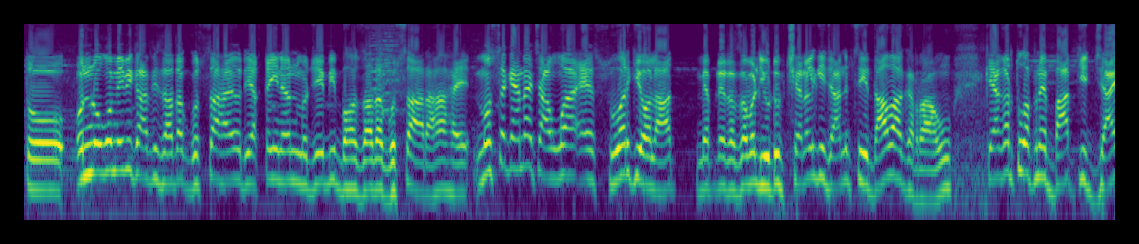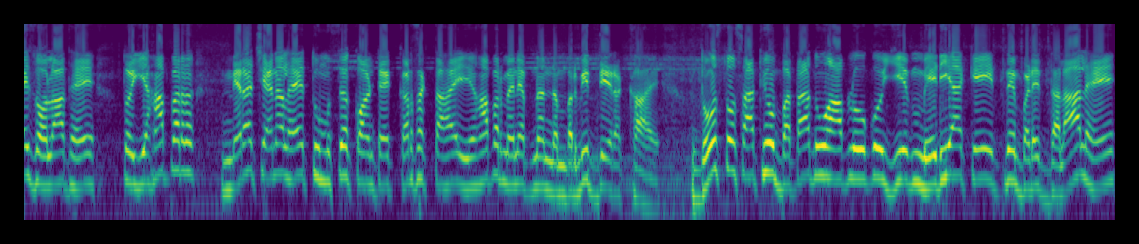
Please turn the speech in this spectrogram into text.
तो उन लोगों में भी काफ़ी ज़्यादा गुस्सा है और यकीनन मुझे भी बहुत ज़्यादा गुस्सा आ रहा है। मैं उससे कहना चाहूँगा ए सुअर की औलाद मैं अपने रजावल यूट्यूब चैनल की जानब से ये दावा कर रहा हूँ कि अगर तू अपने बाप की जायज़ औलाद है तो यहाँ पर मेरा चैनल है, तू मुझसे कांटेक्ट कर सकता है। यहाँ पर मैंने अपना नंबर भी दे रखा है। दोस्तों, साथियों, बता दूँ आप लोगों को, ये मीडिया के इतने बड़े दलाल हैं,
